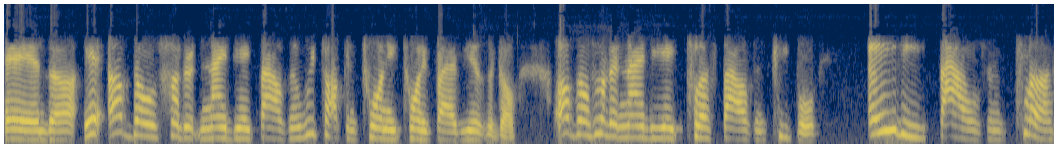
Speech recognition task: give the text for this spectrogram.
And uh, it, of those 198,000, we're talking 20, 25 years ago. Of those 198 plus thousand people, 80,000 plus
